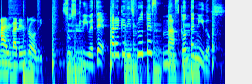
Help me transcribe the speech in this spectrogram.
Álvarez Rodríguez. Suscríbete para que disfrutes más contenidos.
